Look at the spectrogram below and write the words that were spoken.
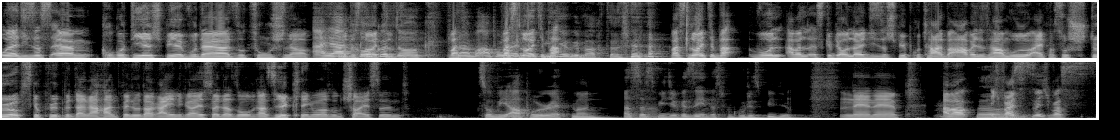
Oder dieses ähm, Krokodilspiel, wo der so zuschnappt. Ah ja, Krokodok. Was, da, wo Apo was Leute das Video gemacht hat. was Leute wohl, aber es gibt ja auch Leute, die das Spiel brutal bearbeitet haben, wo du einfach so stirbst gefühlt mit deiner Hand, wenn du da reingreifst, weil da so Rasierklingen oder so ein Scheiß sind. So wie Apo Red, Mann. Hast du das Video gesehen? Das ist ein gutes Video. Nee, nee. Aber ah. ich weiß jetzt nicht, was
